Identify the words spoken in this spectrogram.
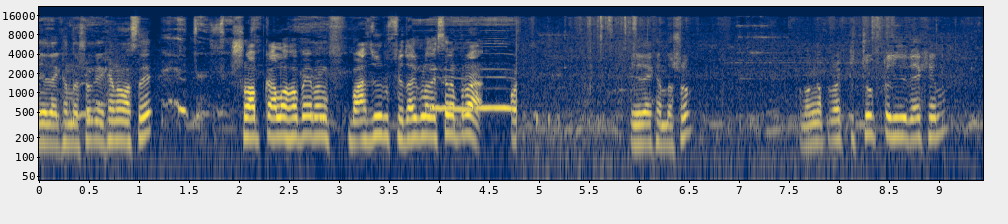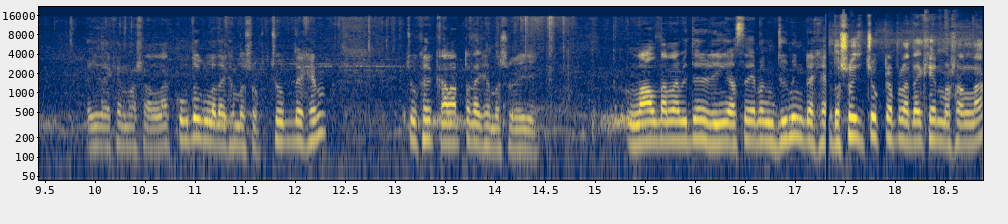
এই দেখেন দর্শক, এখানেও আছে। সব কালো হবে এবং বাজুর ফেদারগুলো দেখছেন আপনারা? এই দেখেন দর্শক, এবং আপনারা একটু চোখটা যদি দেখেন, এই দেখেন মাসাল্লাহ কৌতুকগুলো দেখেন দর্শক, চোখ দেখেন, চোখের কালারটা দেখেন দর্শক, এই যে। লাল দানার ভিতরে রিং আছে এবং জুমিং দেখেন। দর্শক চোখটা আপনারা দেখেন মাসাল্লাহ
